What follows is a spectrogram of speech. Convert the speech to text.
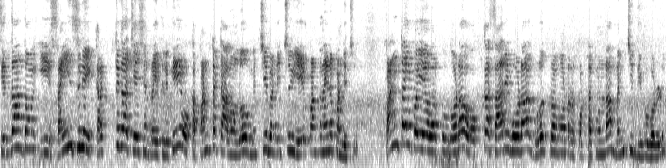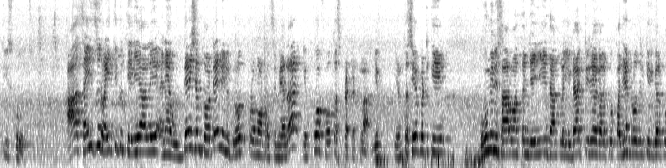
సిద్ధాంతం ఈ సైన్స్ని కరెక్ట్గా చేసిన రైతులకి ఒక పంట కాలంలో మిర్చి పండించు ఏ పంటనైనా పండించు. పంట అయిపోయే వరకు కూడా ఒక్కసారి కూడా గ్రోత్ ప్రమోటర్ కొట్టకుండా మంచి దిగుబడులు తీసుకోవచ్చు. ఆ సైన్స్ రైతుకు తెలియాలి అనే ఉద్దేశంతో నేను గ్రోత్ ప్రమోటర్స్ మీద ఎక్కువ ఫోకస్ పెట్టట్లా. ఎంతసేపటికి? భూమిని సారవంతం చేయి దాంట్లో ఈ బ్యాక్టీరియా కలుపు పదిహేను రోజులకి ఇది కలుపు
